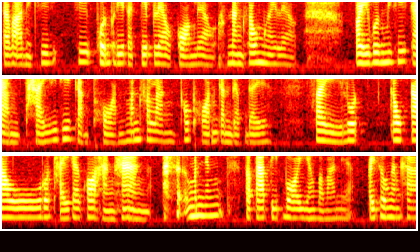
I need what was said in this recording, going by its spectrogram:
แต่ว่าอันนี้คือคือผลผลิตเก็บแล้วกองแล้วนั่งเศร้าเมื่อยแล้ว ไปเบิ่งวิธีการไถวิธีการถอนมันฝรั่งเขาถอนกันแบบใดใส่รถเก่าๆรถไถก็ก็ห่างๆ มันยังสตาร์ติดบอยยังประมาณเนี้ยไปชมกันค่ะ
